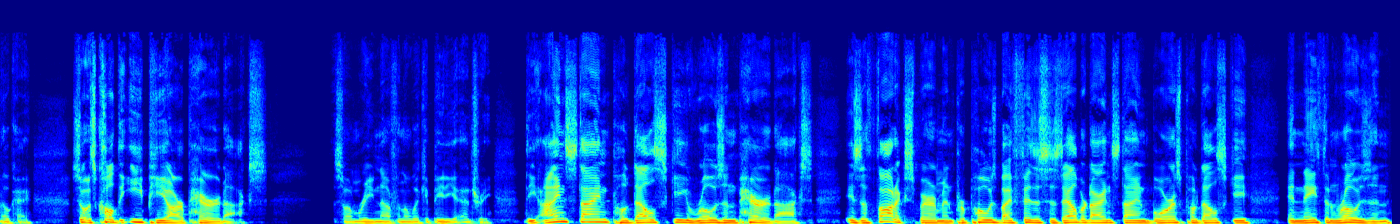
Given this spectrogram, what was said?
Okay, so it's called the EPR paradox. So I'm reading now from the Wikipedia entry. The Einstein Podolsky Rosen paradox is a thought experiment proposed by physicists Albert Einstein, Boris Podolsky, and Nathan Rosen,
